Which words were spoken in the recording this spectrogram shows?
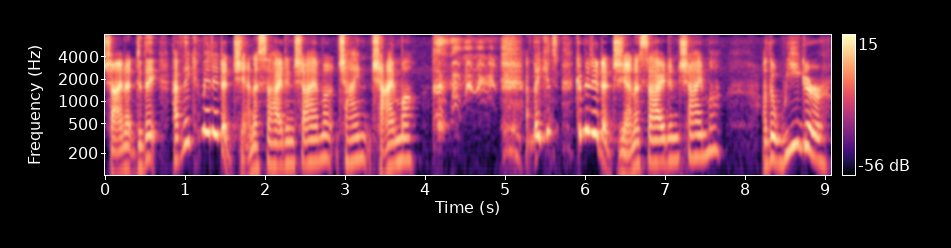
China. Did they have they committed a genocide in China? China? China? have they committed a genocide in China? Are the Uyghur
